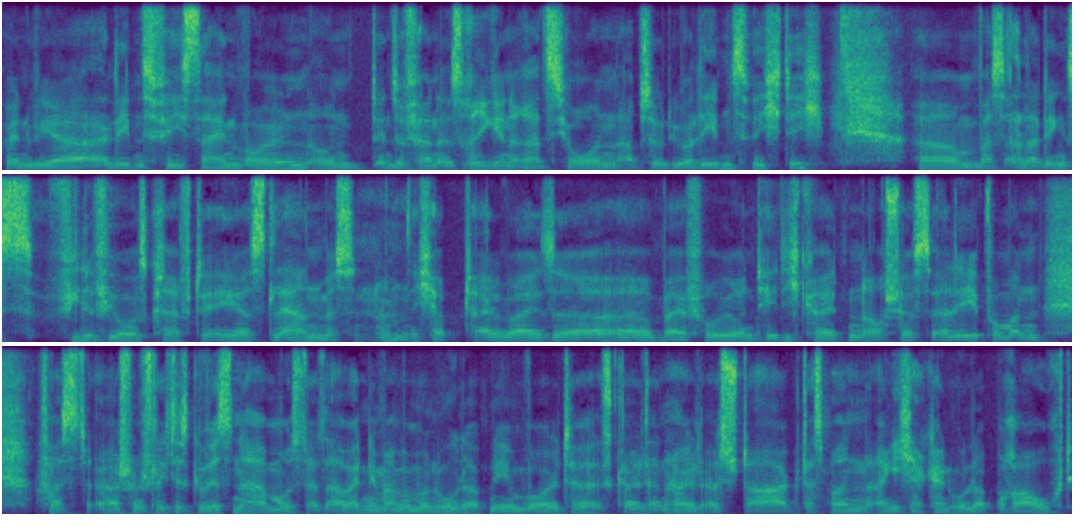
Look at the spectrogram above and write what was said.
wenn wir lebensfähig sein wollen. Und insofern ist Regeneration absolut überlebenswichtig, ähm, was allerdings viele Führungskräfte erst lernen müssen. Ne? Ich habe äh, bei früheren Tätigkeiten auch Chefs erlebt, wo man fast äh, schon schlechtes Gewissen haben musste als Arbeitnehmer, wenn man Urlaub nehmen wollte. Es galt dann halt als stark, dass man eigentlich ja keinen Urlaub braucht.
